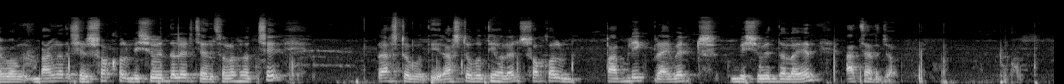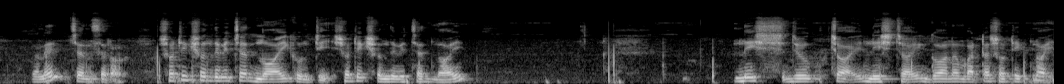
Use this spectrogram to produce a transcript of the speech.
এবং বাংলাদেশের সকল বিশ্ববিদ্যালয়ের চ্যান্সেলর হচ্ছে রাষ্ট্রপতি। রাষ্ট্রপতি হলেন সকল পাবলিক প্রাইভেট বিশ্ববিদ্যালয়ের আচার্য মানে চ্যান্সেলর। সঠিক সন্ধিবিচ্ছেদ নয় কোনটি? সঠিক সন্ধিবিচ্ছেদ নয় নিঃযোগ চয় নিশ্চয়, গ নাম্বারটা সঠিক নয়।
